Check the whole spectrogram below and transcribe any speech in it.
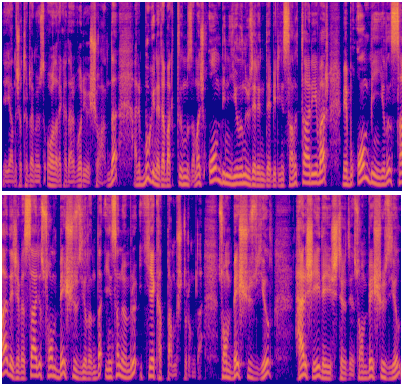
yanlış hatırlamıyorsam oralara kadar varıyor şu anda. Hani bugüne de baktığımız zaman 10 bin yılın üzerinde bir insanlık tarihi var ve bu 10 bin yılın sadece ve sadece son 500 yılında insan ömrü ikiye katlanmış durumda. Son 500 yıl her şeyi değiştirdi. Son 500 yıl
